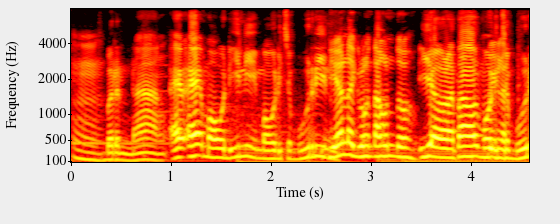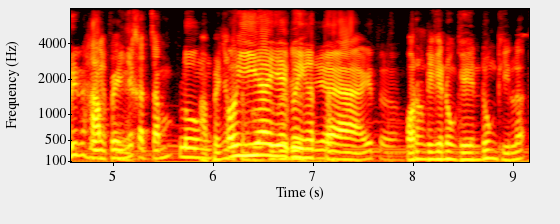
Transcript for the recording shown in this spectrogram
Hmm. berenang. Eh eh mau di ini, mau diceburin. dia lagi ulang tahun tuh Iya ulang tahun mau inget, diceburin, HP-nya kecemplung. Apanya Oh iya iya gue inget. Iya, itu. Orang digendong-gendong gila.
